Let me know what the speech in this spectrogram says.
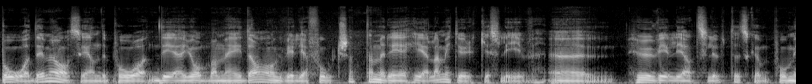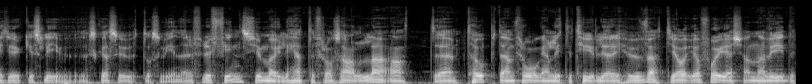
Både med avseende på det jag jobbar med idag, vill jag fortsätta med det hela mitt yrkesliv? Eh, hur vill jag att slutet ska, på mitt yrkesliv ska se ut och så vidare. För det finns ju möjligheter för oss alla att eh, ta upp den frågan lite tydligare i huvudet. Jag, jag får erkänna vid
